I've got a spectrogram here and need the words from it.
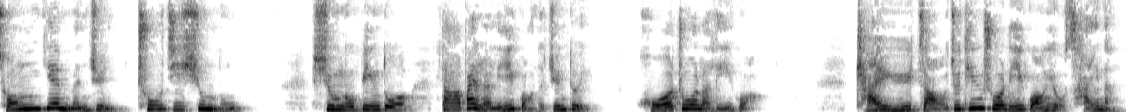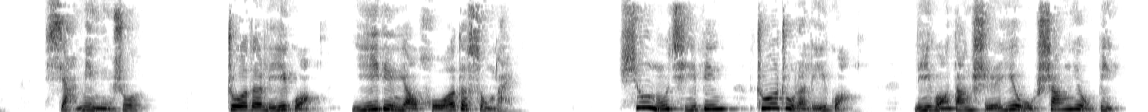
从雁门郡出击匈奴。匈奴兵多，打败了李广的军队，活捉了李广。单于早就听说李广有才能，下命令说：“捉得李广，一定要活的送来。”匈奴骑兵捉住了李广，李广当时又伤又病，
